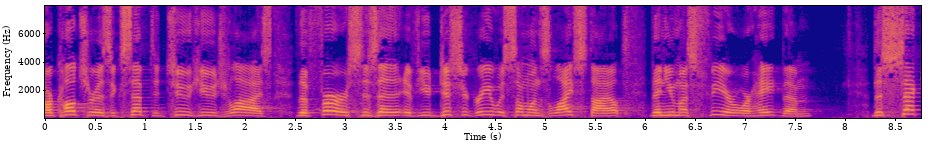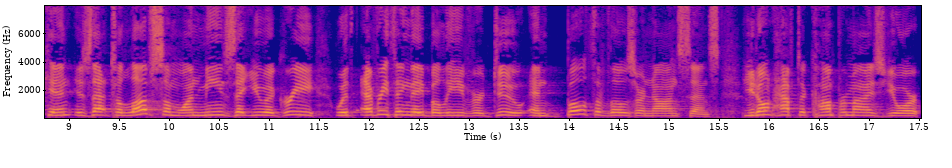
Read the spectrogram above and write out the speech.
Our culture has accepted two huge lies. The first is that if you disagree with someone's lifestyle, then you must fear or hate them. The second is that to love someone means that you agree with everything they believe or do, and both of those are nonsense. You don't have to compromise your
